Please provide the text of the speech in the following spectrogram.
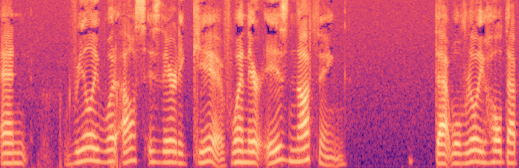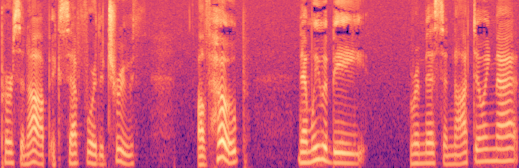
and really, what else is there to give when there is nothing that will really hold that person up except for the truth of hope? Then we would be remiss in not doing that,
